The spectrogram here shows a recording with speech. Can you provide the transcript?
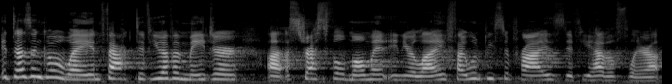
it doesn't go away. In fact, if you have a major, uh, a stressful moment in your life, I wouldn't be surprised if you have a flare up.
